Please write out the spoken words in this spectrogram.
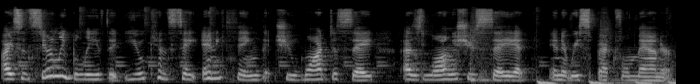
I sincerely believe that you can say anything that you want to say as long as you say it in a respectful manner.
